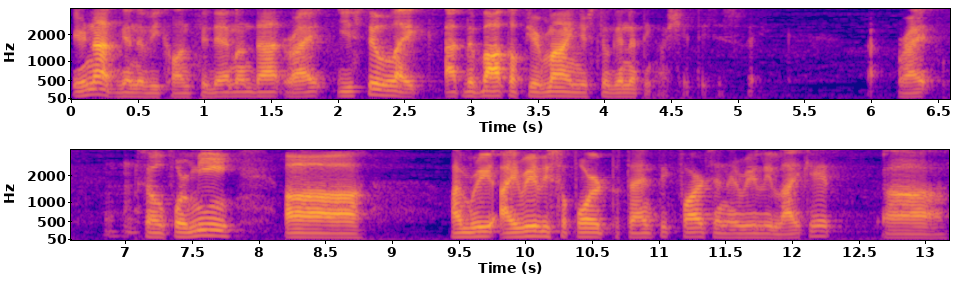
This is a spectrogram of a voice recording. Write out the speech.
you're not gonna be confident on that, right? You still like at the back of your mind, you're still gonna think, oh shit, this is fake, right? So for me, uh, I'm re- I really support authentic parts and I really like it. Uh,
